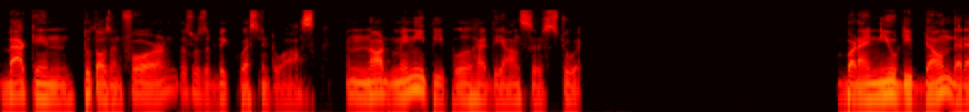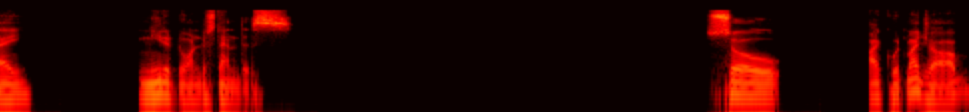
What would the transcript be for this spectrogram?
Back in 2004, this was a big question to ask, and not many people had the answers to it but I knew deep down that I needed to understand this. So I quit my job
